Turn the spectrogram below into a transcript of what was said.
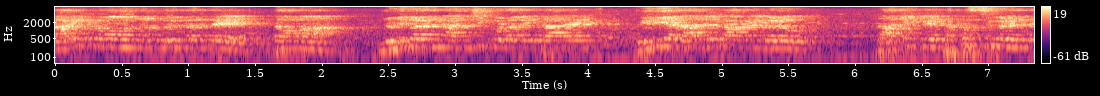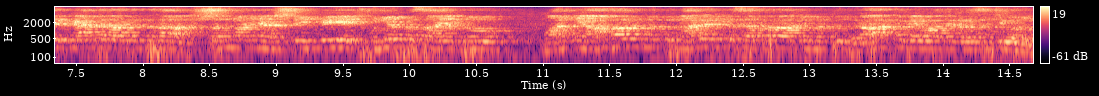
ಕಾರ್ಯಕ್ರಮವನ್ನು ಕುರಿತಂತೆ ತಮ್ಮ ನುಡಿಗಳನ್ನು ಹಂಚಿಕೊಳ್ಳಲಿದ್ದಾರೆ. ಹಿರಿಯ ರಾಜಕಾರಣಿಗಳು, ರಾಜಕೀಯ ತಪಸ್ಸುಗಳೆಂದೇ ಖ್ಯಾತರಾದಂತಹ ಸನ್ಮಾನ್ಯ ಶ್ರೀ ಕೆ ಎಚ್ ಮುನಿಯಪ್ಪ ಸಾಹೇಬರು, ಮಾನ್ಯ ಆಹಾರ ಮತ್ತು ನಾಗರಿಕ ಸರಬರಾಜು ಮತ್ತು ಗ್ರಾಹಕ ವ್ಯವಹಾರಗಳ ಸಚಿವರು.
